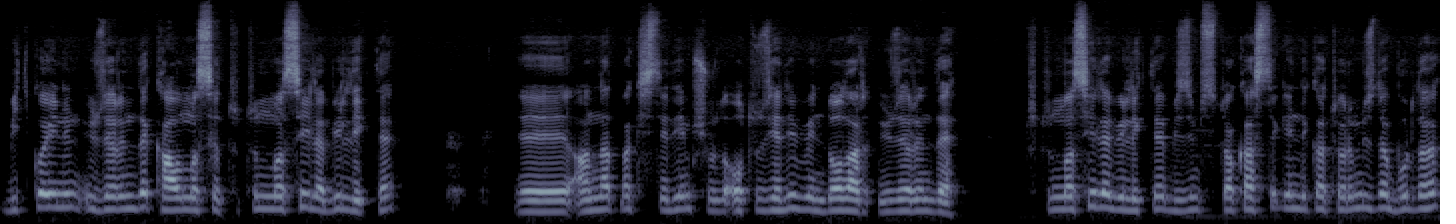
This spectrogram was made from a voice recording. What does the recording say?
Bitcoin'in üzerinde kalması tutunmasıyla birlikte e, anlatmak istediğim şurada 37 bin dolar üzerinde tutunmasıyla birlikte bizim stokastik indikatörümüz de burada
